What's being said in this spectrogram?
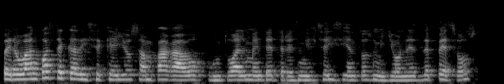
pero Banco Azteca dice que ellos han pagado puntualmente 3.600 millones de pesos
